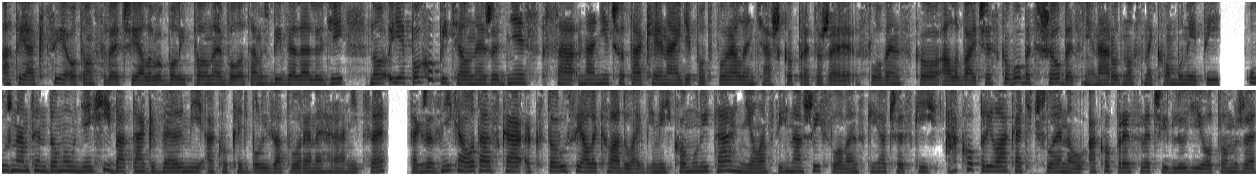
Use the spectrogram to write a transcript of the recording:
A tie akcie o tom svedčia, lebo boli plné, bolo tam vždy veľa ľudí. No je pochopiteľné, že dnes sa na niečo také nájde podpora len ťažko, pretože Slovensko alebo aj Česko, vôbec všeobecne národnostné komunity už nám ten domov nechýba tak veľmi, ako keď boli zatvorené hranice. Takže vzniká otázka, ktorú si ale kladú aj v iných komunitách, nielen v tých našich slovenských a českých, ako prilákať členov, ako presvedčiť ľudí o tom, že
